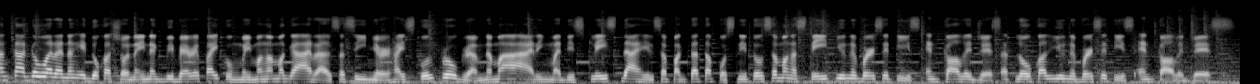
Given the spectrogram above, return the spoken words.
Ang kagawaran ng edukasyon ay nagbe-verify kung may mga mag-aaral sa senior high school program na maaaring ma-displace dahil sa pagtatapos nito sa mga state universities and colleges at local universities and colleges.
